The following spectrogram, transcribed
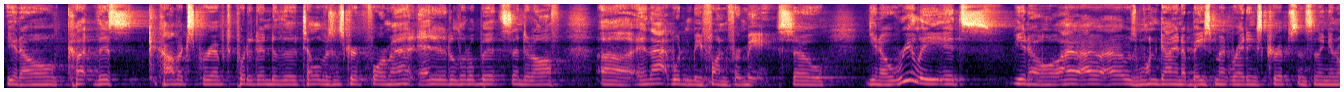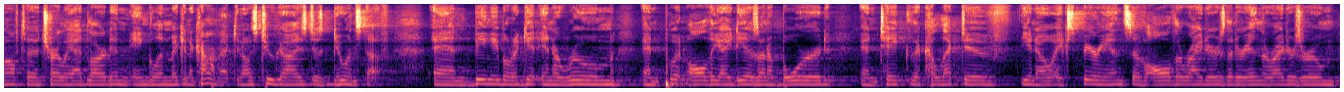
you know, cut this comic script, put it into the television script format, edit it a little bit, send it off, uh, and that wouldn't be fun for me. So, you know, really, it's you know, I, I, was one guy in a basement writing scripts and sending it off to Charlie Adlard in England making a comic. You know, it's two guys just doing stuff and being able to get in a room and put all the ideas on a board and take the collective you know experience of all the writers that are in the writers room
